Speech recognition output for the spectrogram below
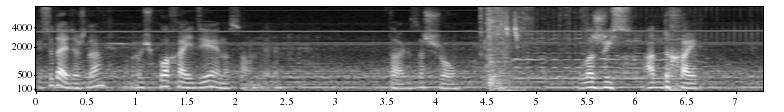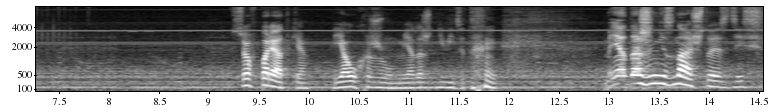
Ты сюда идешь, да? Очень плохая идея, на самом деле. Так, зашел. Ложись, отдыхай. Все в порядке. Я ухожу. Меня даже не видят. Меня даже не знают, что я здесь.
